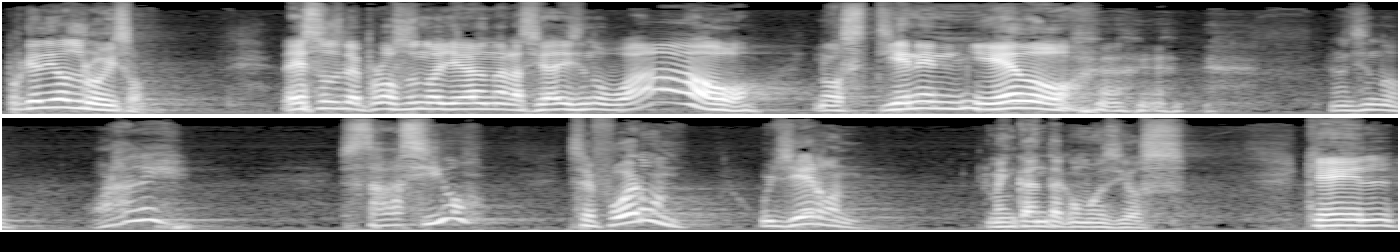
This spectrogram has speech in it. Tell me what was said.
Porque Dios lo hizo. Esos leprosos no llegaron a la ciudad diciendo, wow, nos tienen miedo. Diciendo, órale, está vacío. Se fueron, huyeron. Me encanta cómo es Dios. Que él,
